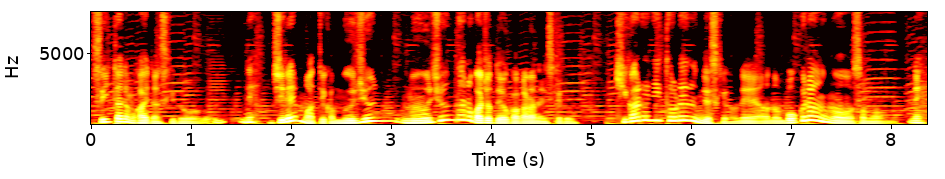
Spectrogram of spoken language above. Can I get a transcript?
ツイッターでも書いたんですけど、ね、ジレンマっていうか矛盾、矛盾なのかちょっとよくわからないんですけど、気軽に撮れるんですけどね、あの、僕らの、そのね、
